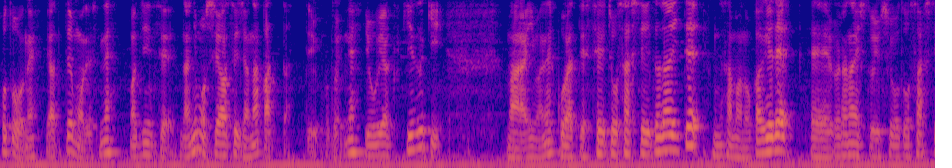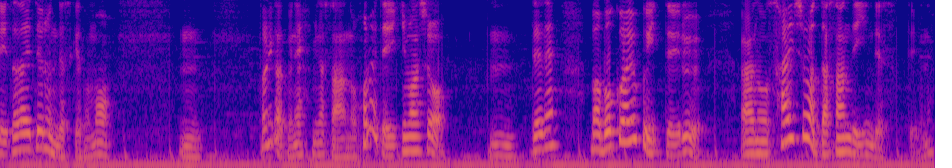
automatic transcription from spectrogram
ことをね、やってもですね、まあ人生何も幸せじゃなかったっていうことにね、ようやく気づき、まあ今ね、こうやって成長させていただいて、皆様のおかげで、えー占い師という仕事をさせていただいてるんですけども、うん。とにかくね、皆さん、あの、褒めていきましょう。うん。でね、まあ僕はよく言っている、あの、最初は打算でいいんですっていうね。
